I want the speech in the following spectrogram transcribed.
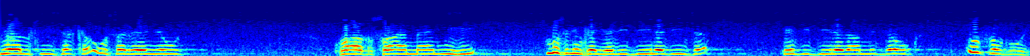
yoolkiisa ka u sarreeye wey wa aqsaa amaanihi muslimka yadidiiladiisa yadidiiladaa midda u fog wey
